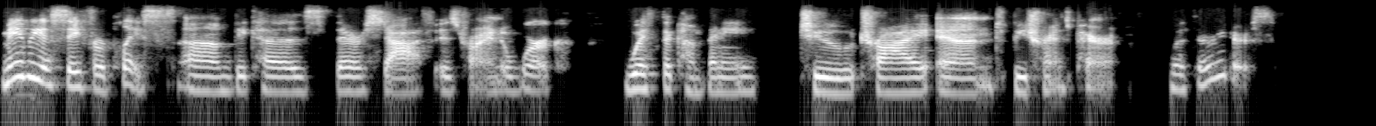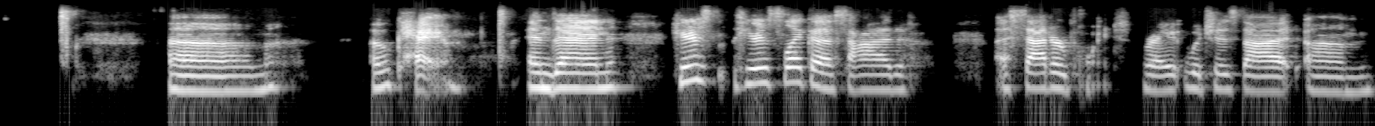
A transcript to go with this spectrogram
maybe a safer place um, because their staff is trying to work with the company to try and be transparent with their readers. Um, okay, and then here's here's like a sad a sadder point, right? Which is that um,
